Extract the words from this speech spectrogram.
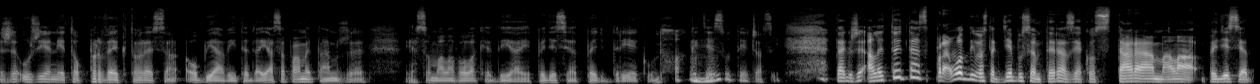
že u žien je to prvé, ktoré sa objaví. Teda ja sa pamätám, že ja som mala vola kedy aj 55 v drieku. No, uh-huh. kde sú tie časy? Takže, ale to je tá spravodlivosť. Tak kde by som teraz ako stará mala 55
